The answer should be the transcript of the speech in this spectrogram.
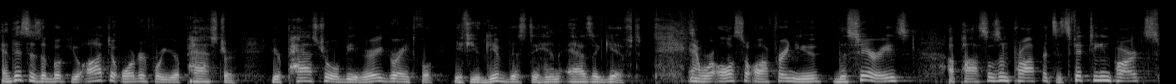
And this is a book you ought to order for your pastor. Your pastor will be very grateful if you give this to him as a gift. And we're also offering you the series, Apostles and Prophets. It's 15 parts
